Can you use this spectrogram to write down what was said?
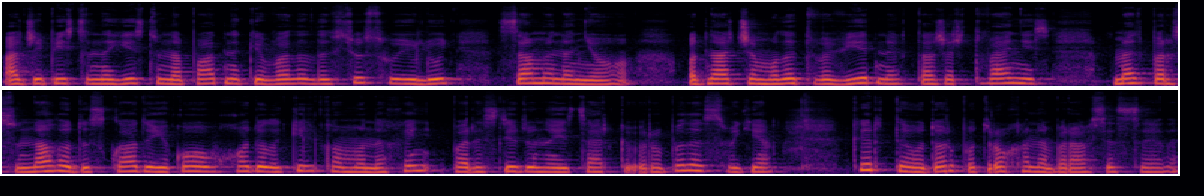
адже після наїзду нападники вилили всю свою лють саме на нього, одначе молитви вірних та жертвеність медперсоналу, до складу якого входило кілька монахинь переслідуваної церкви, робили своє. Кир Теодор потрохи набирався сили.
